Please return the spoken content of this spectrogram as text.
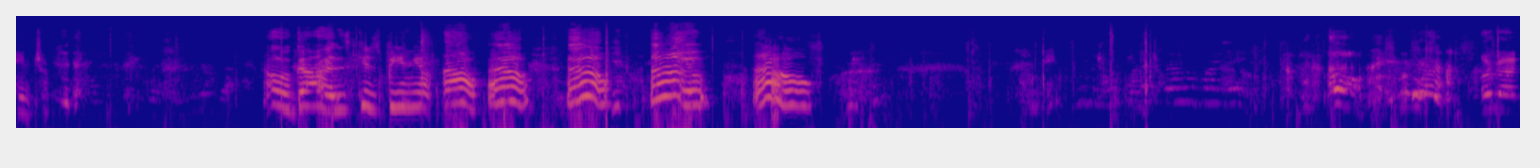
Hand chop. Oh god, this kid's beating me up. Ow! Ow! Ow! Ow! Ow! Oh, oh god,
